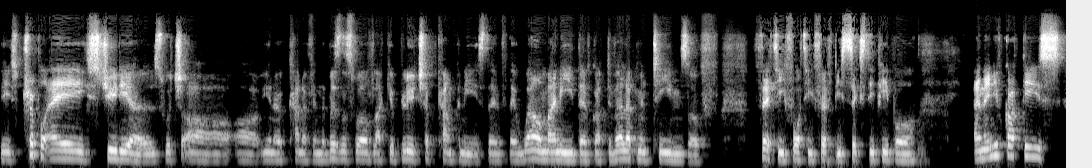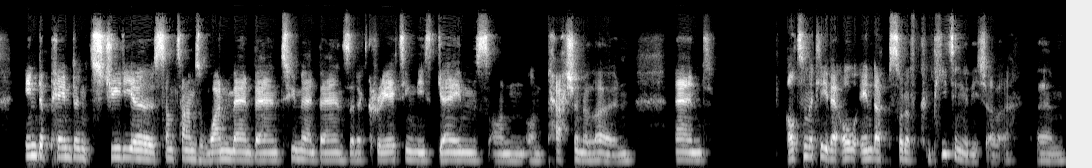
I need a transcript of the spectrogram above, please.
these triple A studios, which are, are, you know, kind of in the business world like your blue chip companies. They've, they're well moneyed. They've got development teams of 30, 40, 50, 60 people. And then you've got these independent studios, sometimes one man band, two man bands that are creating these games on, on passion alone. And ultimately, they all end up sort of competing with each other. Um,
